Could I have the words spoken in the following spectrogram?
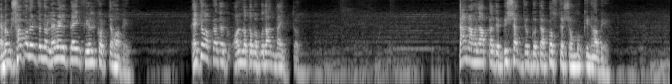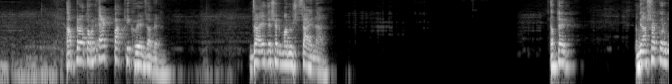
এবং সকলের জন্য লেভেল প্লেইং ফিল্ড করতে হবে। এটাও আপনাদের অন্যতম প্রধান দায়িত্ব। তা না হলে আপনাদের বিশ্বাসযোগ্যতা প্রশ্নের সম্মুখীন হবে। আপনারা তখন এক পাক্ষিক হয়ে যাবেন। যা এদেশের মানুষ চায় না। আমি আশা করব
